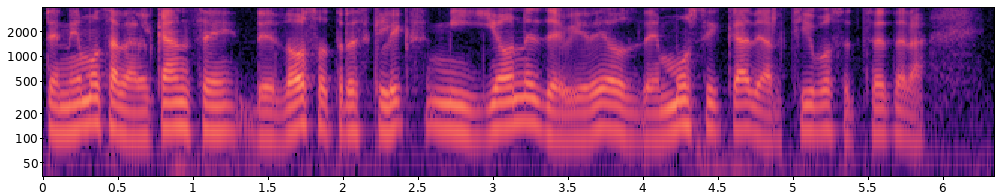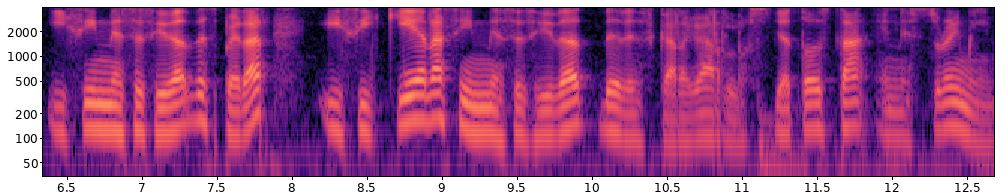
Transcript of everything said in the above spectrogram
tenemos al alcance de dos o tres clics millones de videos de música, de archivos, etc y sin necesidad de esperar y siquiera sin necesidad de descargarlos. Ya todo está en streaming.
